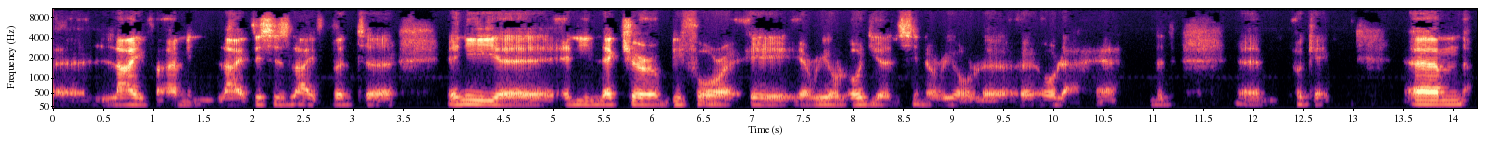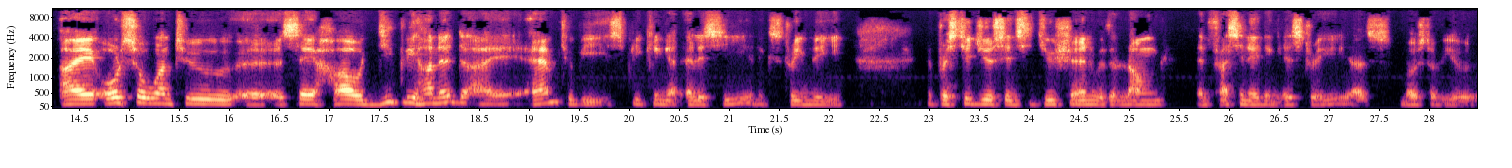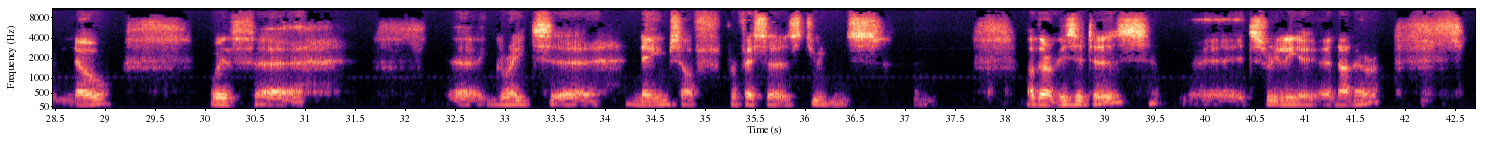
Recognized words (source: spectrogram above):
live. I mean, live. This is live, but uh, any uh, any lecture before a, a, real audience in a real uh, uh, but um, okay. Um, I also want to uh, say how deeply honored I am to be speaking at LSE, an extremely prestigious institution with a long and fascinating history, as most of you know, with uh, uh, great uh, names of professors, students, and other visitors. Uh, it's really an honor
